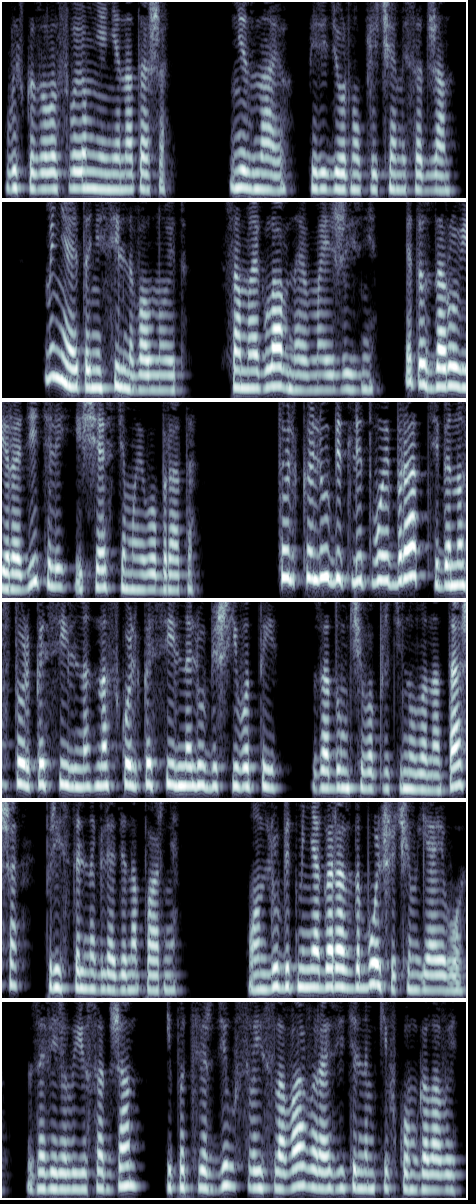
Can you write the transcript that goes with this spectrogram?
Высказала свое мнение Наташа. Не знаю. — передернул плечами Саджан. «Меня это не сильно волнует. Самое главное в моей жизни — это здоровье родителей и счастье моего брата». «Только любит ли твой брат тебя настолько сильно, насколько сильно любишь его ты?» — задумчиво протянула Наташа, пристально глядя на парня. «Он любит меня гораздо больше, чем я его», — заверил ее Саджан и подтвердил свои слова выразительным кивком головы.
